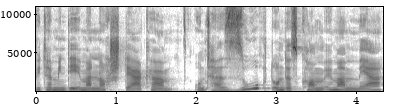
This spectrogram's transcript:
Vitamin D immer noch stärker untersucht und es kommen immer mehr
